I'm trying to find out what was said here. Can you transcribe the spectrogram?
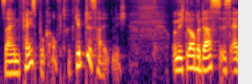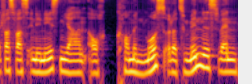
seinen Facebook-Auftritt. Gibt es halt nicht. Und ich glaube, das ist etwas, was in den nächsten Jahren auch kommen muss oder zumindest, wenn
